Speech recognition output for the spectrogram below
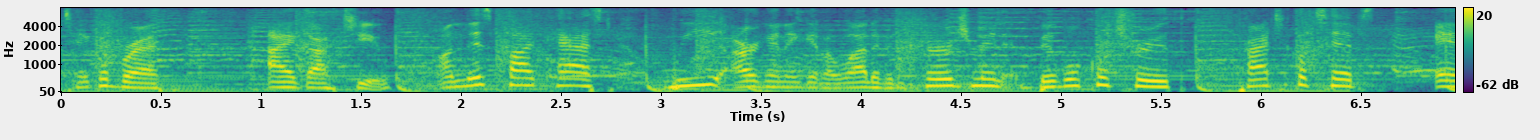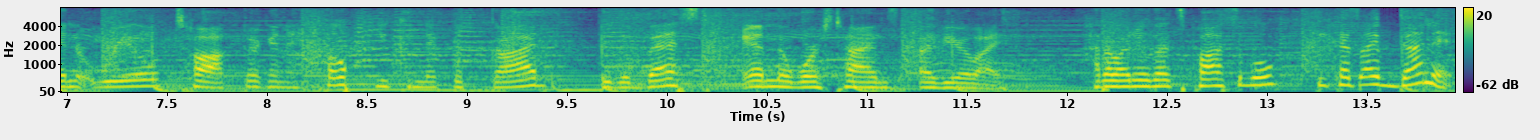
take a breath. I got you. On this podcast, we are going to get a lot of encouragement, biblical truth, practical tips, and real talk. They're going to help you connect with God through the best and the worst times of your life. How do I know that's possible? Because I've done it.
